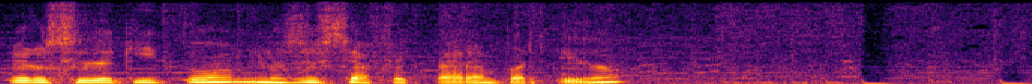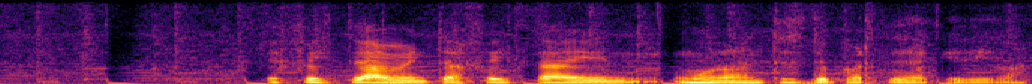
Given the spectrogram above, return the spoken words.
Pero si le quito, no sé si afectará en partido. Efectivamente, afecta en... Bueno, antes de partida que diga.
